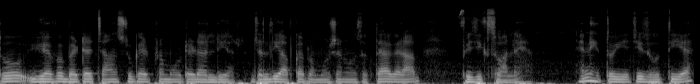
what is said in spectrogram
तो you have a better chance to get promoted earlier जल्दी आपका प्रमोशन हो सकता है अगर आप फिज़िक्स वाले हैं, है नहीं? तो ये चीज़ होती है,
